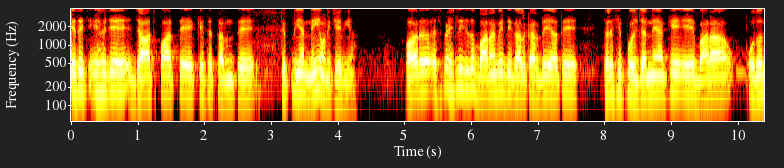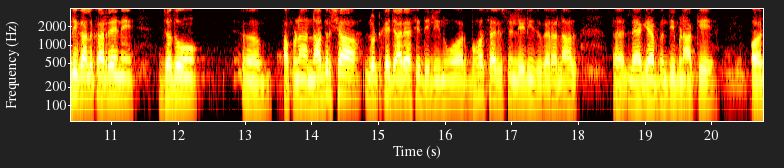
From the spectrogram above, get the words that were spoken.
ਇਹਦੇ 'ਚ ਇਹੋ ਜਿਹੇ ਜਾਤ ਪਾਤ ਤੇ ਕਿਸੇ ਧਰਮ ਤੇ ਟਿੱਪਣੀਆਂ ਨਹੀਂ ਹੋਣੀ ਚਾਹੀਦੀਆਂ। ਔਰ ਸਪੈਸ਼ਲੀ ਜਦੋਂ 12 ਵਜੇ ਦੀ ਗੱਲ ਕਰਦੇ ਆ ਤੇ ਫਿਰ ਅਸੀਂ ਭੁੱਲ ਜਾਂਦੇ ਆ ਕਿ ਇਹ 12 ਉਦੋਂ ਦੀ ਗੱਲ ਕਰ ਰਹੇ ਨੇ, ਜਦੋਂ ਆਪਣਾ ਨਾਦਰ ਸ਼ਾਹ ਲੁੱਟ ਕੇ ਜਾ ਰਿਹਾ ਸੀ ਦਿੱਲੀ ਨੂੰ ਔਰ ਬਹੁਤ ਸਾਰੇ ਉਸਨੇ ਲੇਡੀਜ਼ ਵਗੈਰਾ ਨਾਲ ਲੈ ਗਿਆ ਬੰਦੀ ਬਣਾ ਕੇ ਔਰ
